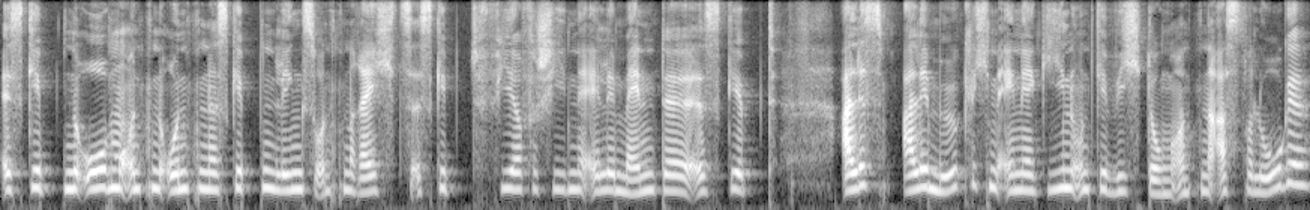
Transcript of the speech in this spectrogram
Es gibt ein Oben und ein Unten, es gibt ein Links und ein Rechts, es gibt vier verschiedene Elemente, es gibt alles, alle möglichen Energien und Gewichtungen. Und ein Astrologe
